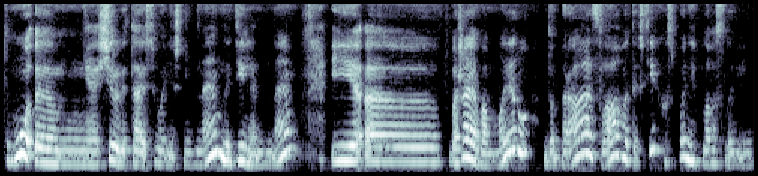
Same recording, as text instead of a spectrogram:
Тому е, щиро вітаю сьогоднішнім днем, недільним днем і е, бажаю вам миру, добра, злагоди, всіх Господніх благословінь.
